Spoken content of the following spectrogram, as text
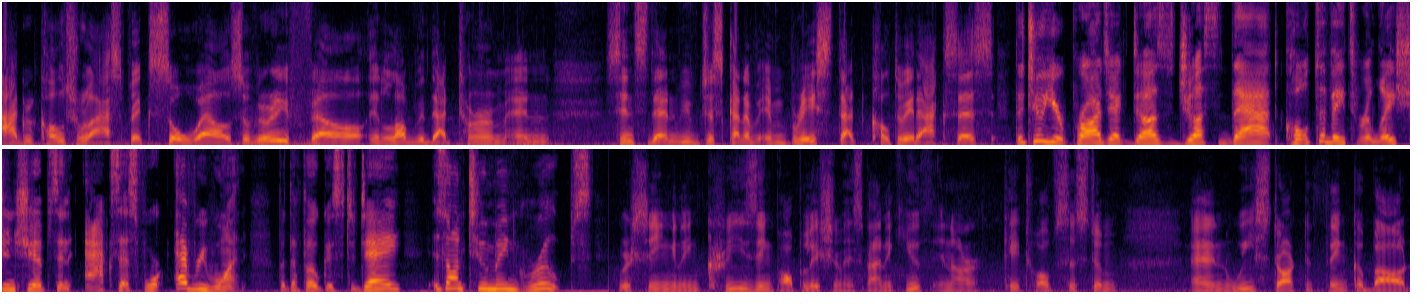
agricultural aspect so well. So we really fell in love with that term and since then we've just kind of embraced that cultivate access. The two-year project does just that, cultivates relationships and access for everyone. But the focus today is on two main groups. We're seeing an increasing population of Hispanic youth in our K-12 system and we start to think about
